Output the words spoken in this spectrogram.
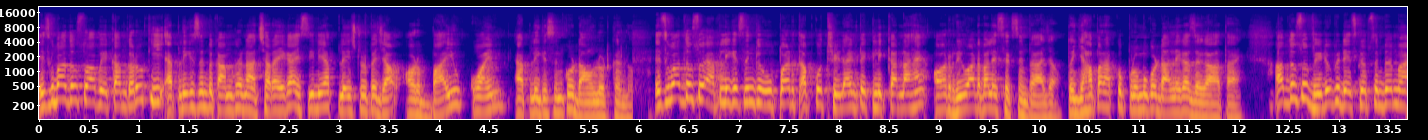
इसके बाद दोस्तों आप एक काम करो कि एप्लीकेशन पे काम करना अच्छा रहेगा, इसीलिए आप प्ले स्टोर पे जाओ और बायो कॉइन एप्लीकेशन को डाउनलोड कर लो। इसके बाद दोस्तों एप्लीकेशन के ऊपर आपको थ्री लाइन पे क्लिक करना है और रिवार्ड वाले सेक्शन पे आ जाओ। तो यहाँ पर आपको प्रोमो कोड डालने का जगह आता है। अब दोस्तों वीडियो के डिस्क्रिप्शन पे मैं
